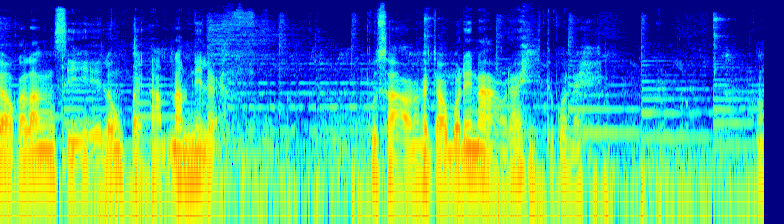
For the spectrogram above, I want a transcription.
เจ้ากำลังสีลงไปอาบน้ำนี่แหละ ผู้สาวนะเขาเจ้าบ่ได้หนาวได้ทุกคนเลยเอ้า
